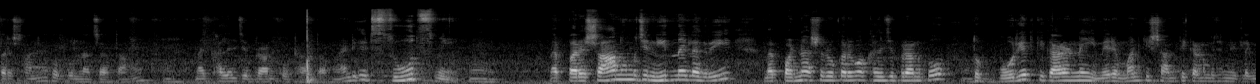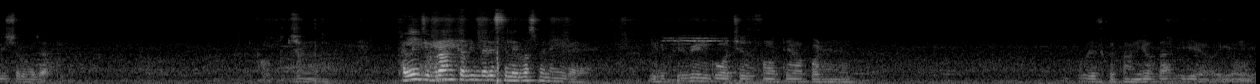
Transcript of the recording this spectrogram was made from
परेशानियों को भूलना चाहता हूँ हम्म, मैं खलील जिब्रान को उठाता हूँ। एंड इट सूट्स मी हम्म, मैं परेशान हूँ मुझे नींद नहीं लग रही मैं पढ़ना शुरू करूँगा खलील जिब्रान को तो बोरियत के कारण नहीं मेरे मन की शांति के कारण मुझे नींद लगनी शुरू हो जाती है। खलील जिब्रान कभी मेरे सिलेबस में नहीं रहे। लेकिन फिर भी इनको अच्छे से समझते हैं और पढ़े हैं। इसका कहानी बता दीजिए और ये मुझे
